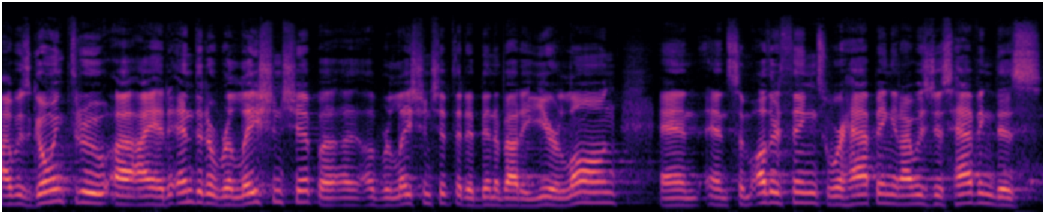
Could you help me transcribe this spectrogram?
I was going through, uh, I had ended a relationship, a, a, relationship that had been about a year long, and, and some other things were happening, and I was just having this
